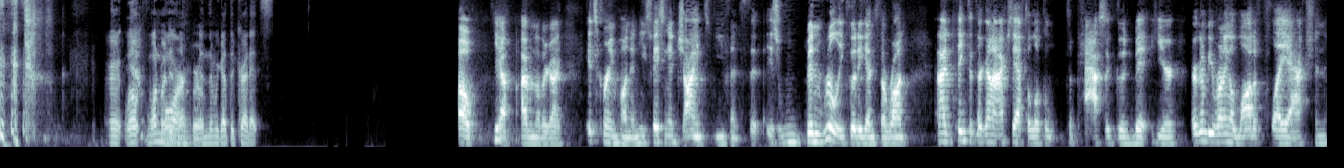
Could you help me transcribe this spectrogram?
all right. Well, one What is more, and then we got the credits. Oh, yeah, I have another guy. It's Kareem Hunt, and he's facing a Giants defense that has been really good against the run. And I think that they're going to actually have to look to pass a good bit here. They're going to be running a lot of play action.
